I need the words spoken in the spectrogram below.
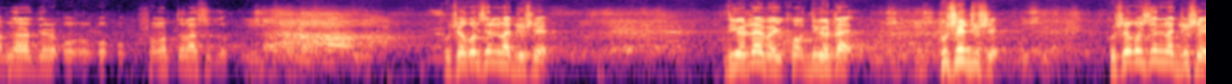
আপনাদের সমর্থন আছে তো? খুশে কইছেন না জুসে? দুইটাই ভাই দুইটাই। খুশে জুসে? খুশে কইছেন না জুসে?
